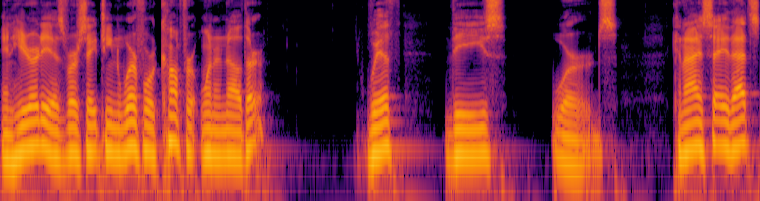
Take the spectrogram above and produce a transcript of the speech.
And here it is, verse 18 Wherefore comfort one another with these words. Can I say that's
